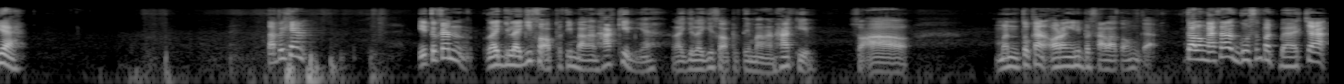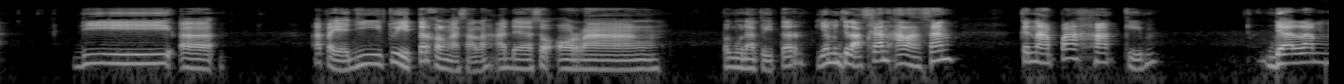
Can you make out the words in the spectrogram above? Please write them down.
Ya. Tapi kan itu kan lagi-lagi soal pertimbangan hakim ya. Lagi-lagi soal pertimbangan hakim. Soal menentukan orang ini bersalah atau enggak. Kalau nggak salah gue sempat baca di uh, apa ya di Twitter kalau nggak salah ada seorang pengguna Twitter dia menjelaskan alasan kenapa hakim dalam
